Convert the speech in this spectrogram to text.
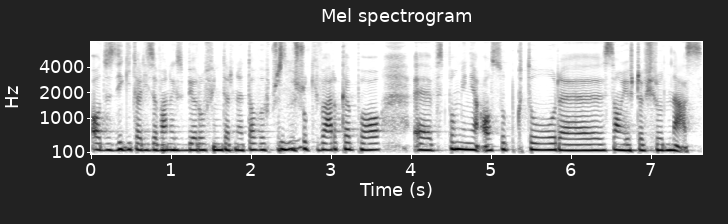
od zdigitalizowanych zbiorów internetowych przez mhm. wyszukiwarkę po e, wspomnienia osób, które są jeszcze wśród nas.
